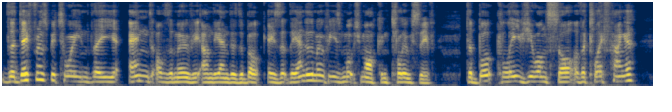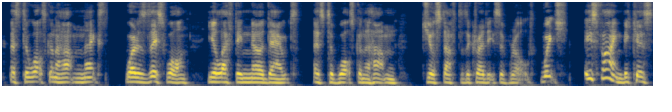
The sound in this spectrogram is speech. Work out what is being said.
The difference between the end of the movie and the end of the book is that the end of the movie is much more conclusive. The book leaves you on sort of a cliffhanger as to what's going to happen next, whereas this one, you're left in no doubt as to what's going to happen just after the credits have rolled, which is fine because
